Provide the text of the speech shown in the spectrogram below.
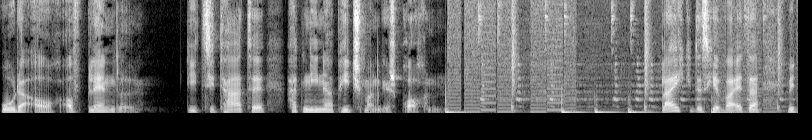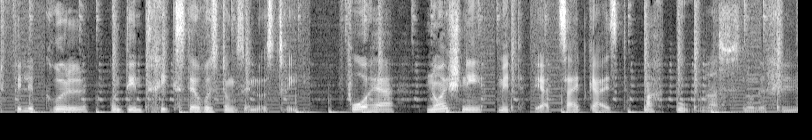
oder auch auf Blendl. Die Zitate hat Nina Pietschmann gesprochen. Gleich geht es hier weiter mit Philipp Grüll und den Tricks der Rüstungsindustrie. Vorher Neuschnee mit Der Zeitgeist macht Buch. Was ist nur Gefühl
